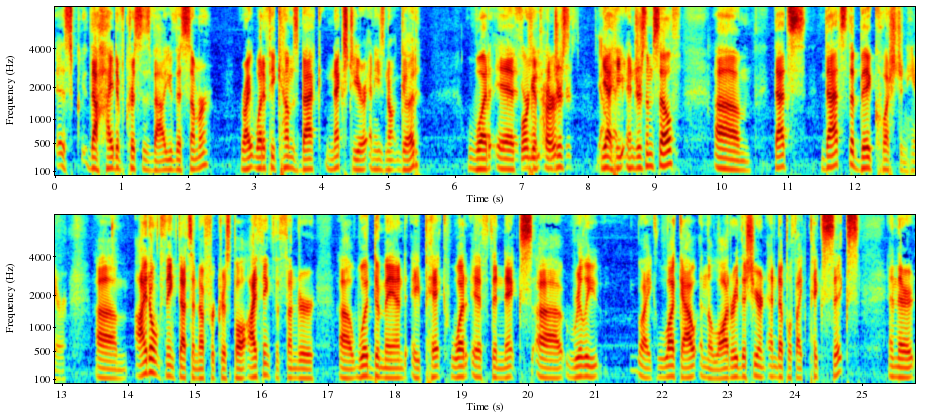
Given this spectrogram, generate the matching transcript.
is the height of Chris's value this summer, right? What if he comes back next year and he's not good? What if Or he gets hurt? injures- yeah, he injures himself. Um, that's that's the big question here. Um, I don't think that's enough for Chris Paul. I think the Thunder uh, would demand a pick. What if the Knicks uh, really like luck out in the lottery this year and end up with like pick six, and they're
